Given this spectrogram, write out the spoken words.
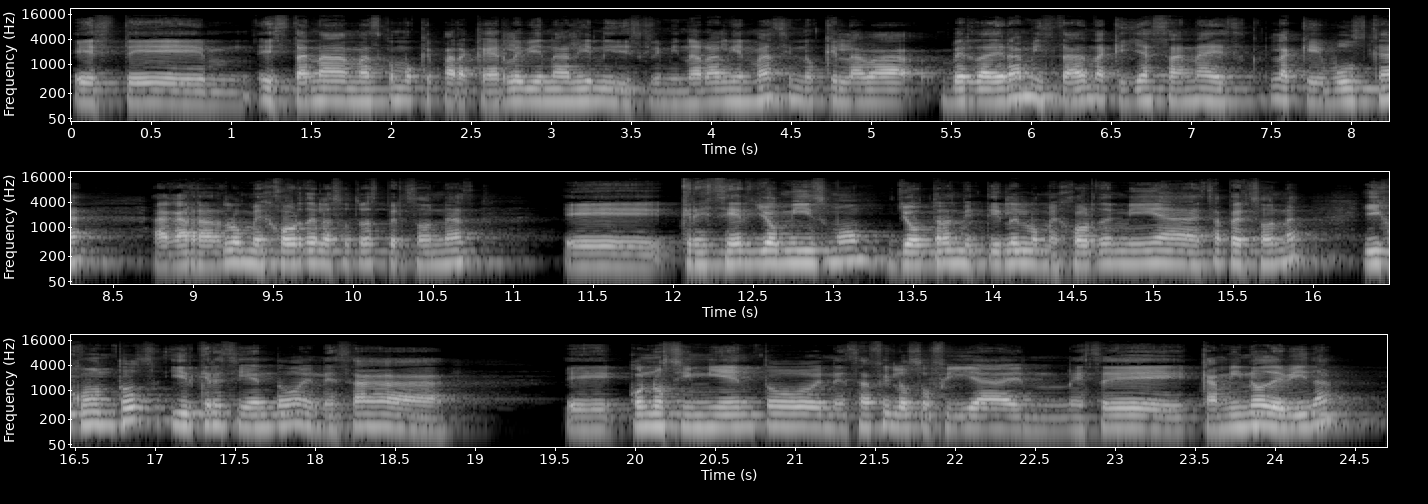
este, está nada más como que para caerle bien a alguien y discriminar a alguien más, sino que la verdadera amistad, aquella sana, es la que busca agarrar lo mejor de las otras personas, eh, crecer yo mismo, yo transmitirle lo mejor de mí a esa persona y juntos ir creciendo en esa eh, conocimiento, en esa filosofía, en ese camino de vida.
